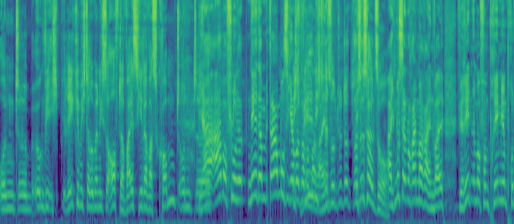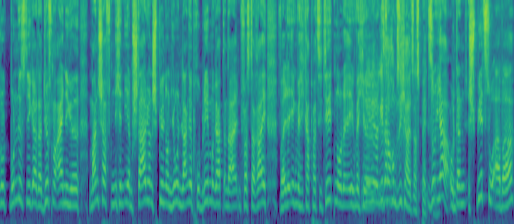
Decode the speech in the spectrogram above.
und äh, irgendwie, ich rege mich darüber nicht so auf. Da weiß jeder, was kommt. Und, äh, ja, aber Flo, nee, da, da muss ich aber ich doch will mal nicht, rein. Also, das, das ich, ist halt so. Ich muss ja noch einmal rein, weil wir reden immer vom Premium-Produkt Bundesliga. Da dürfen einige Mannschaften nicht in ihrem Stadion spielen. Union lange Probleme gehabt an der alten Försterei, weil da irgendwelche Kapazitäten oder irgendwelche. Nee, nee, da geht es auch um Sicherheitsaspekte. So, ja, und dann spielst du aber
